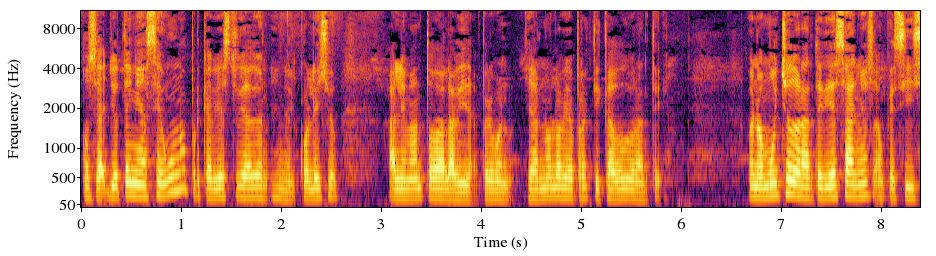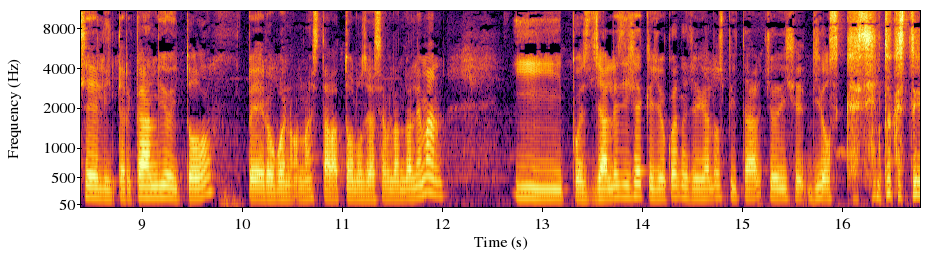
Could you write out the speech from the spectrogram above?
o sea, yo tenía C1 porque había estudiado en, en el colegio alemán toda la vida, pero bueno, ya no lo había practicado durante, bueno, mucho durante 10 años, aunque sí hice el intercambio y todo, pero bueno, no estaba todos los días hablando alemán. Y pues ya les dije que yo cuando llegué al hospital, yo dije, Dios, que siento que estoy,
